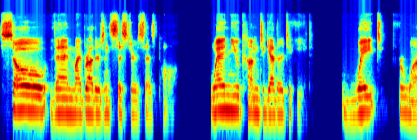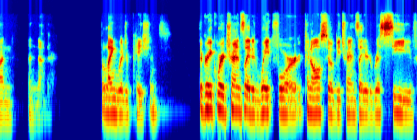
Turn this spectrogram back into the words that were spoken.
So then my brothers and sisters says paul when you come together to eat wait for one another. The language of patience the Greek word translated wait for can also be translated receive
